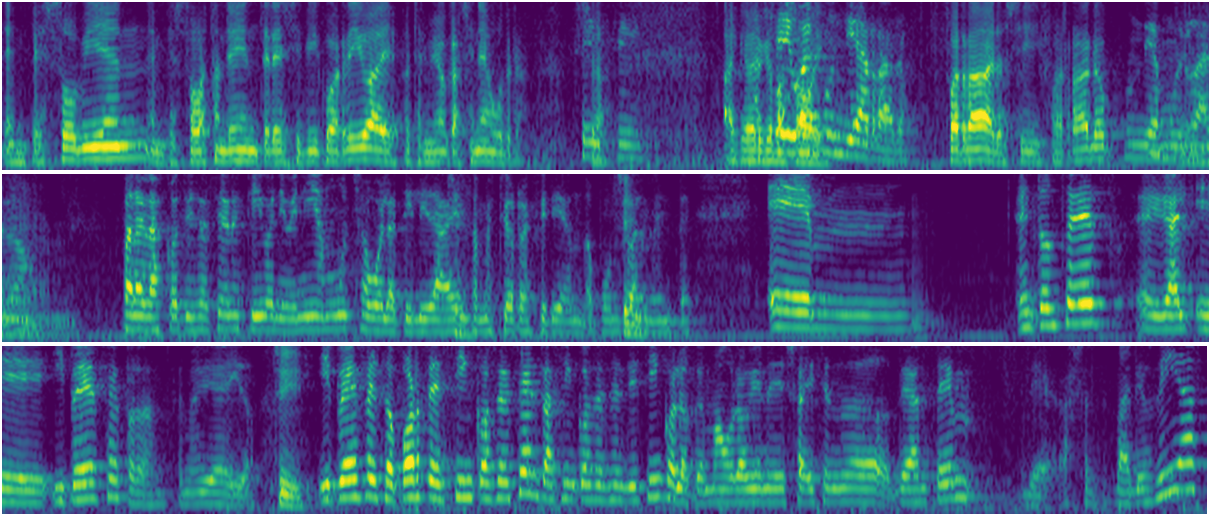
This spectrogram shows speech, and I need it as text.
empezó bien, empezó bastante bien, tres y pico arriba y después terminó casi neutra. Sí, sí. Hay que ver qué pasó igual fue un día raro. Fue raro, sí, fue raro. Un día muy raro. Eh, Para las cotizaciones que iban y venían, mucha volatilidad, a eso me estoy refiriendo puntualmente. Em, entonces, eh, eh, IPF, perdón, se me había ido. Sí. IPF, el soporte es 560, 565, lo que Mauro viene ya diciendo de Antem de hace varios días.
